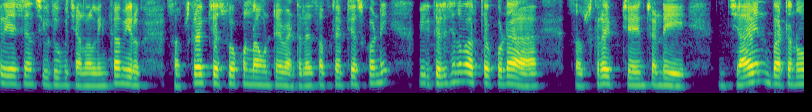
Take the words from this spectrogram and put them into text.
creations YouTube channel. ఇంకా మీరు సబ్స్క్రైబ్ చేసుకోకుండా ఉంటే వెంటనే సబ్స్క్రైబ్ చేసుకోండి. మీకు తెలిసిన వారితో కూడా సబ్స్క్రైబ్ చేయించండి. జాయిన్ బటను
